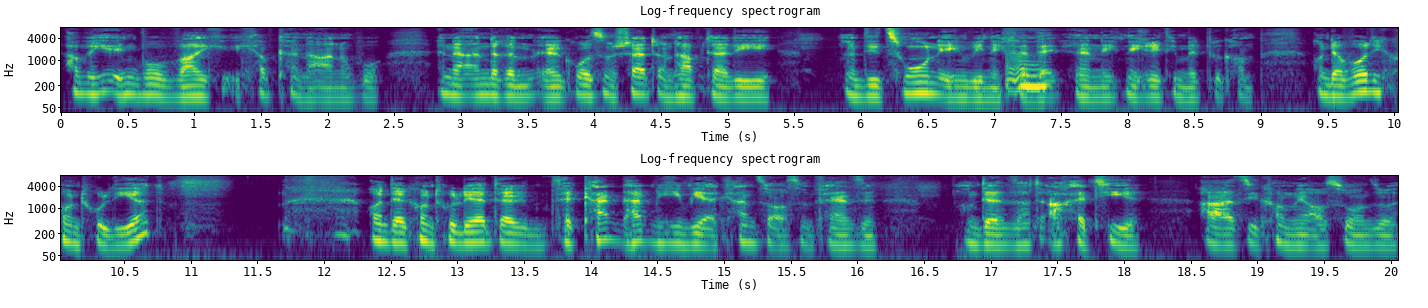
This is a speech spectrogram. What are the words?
habe ich irgendwo, war ich, ich habe keine Ahnung wo, in einer anderen äh, großen Stadt und habe da die, die Zonen irgendwie nicht, verwe- äh, nicht, nicht richtig mitbekommen. Und da wurde ich kontrolliert. Und der Kontrolleur, der, der kann, hat mich irgendwie erkannt, so aus dem Fernsehen. Und der sagte, ach, Herr Thiel, ah, Sie kommen ja auch so und so.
